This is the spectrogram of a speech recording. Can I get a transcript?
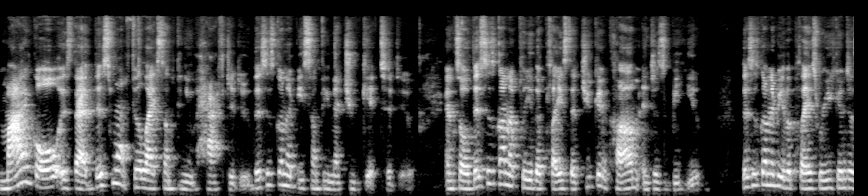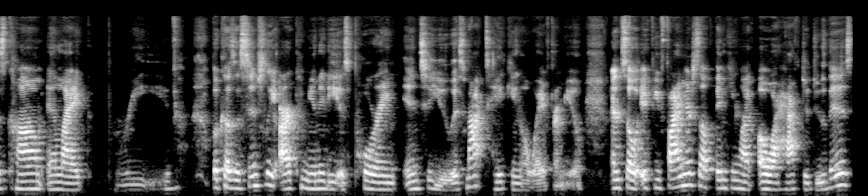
my goal is that this won't feel like something you have to do. This is going to be something that you get to do. And so, this is going to be the place that you can come and just be you. This is going to be the place where you can just come and like breathe. Because essentially our community is pouring into you. It's not taking away from you. And so if you find yourself thinking like oh i have to do this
